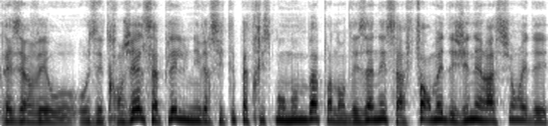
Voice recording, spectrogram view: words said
réservée aux, étrangers, elle s'appelait l'université Patrice Lumumba pendant des années. Ça a formé des générations et des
